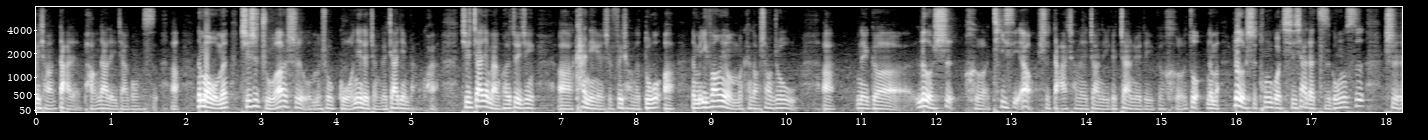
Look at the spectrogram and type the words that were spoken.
非常大的庞大的一家公司啊。那么我们其实主要是我们说国内的整个家电板块，其实家电板块最近啊看点也是非常的多啊。那么一方面我们看到上周五啊，那个乐视和 TCL 是达成了这样的一个战略的一个合作，那么乐视通过旗下的子公司是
